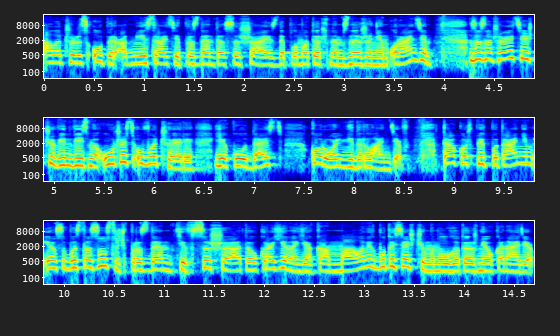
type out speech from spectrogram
але через опір адміністрації президента США із дипломатичним зниженням у ранді зазначається, що він візьме участь у вечері, яку дасть король Нідерландів. Також під питанням і особиста зустріч президентів США та України, яка мала відбутися ще минулого тижня у Канаді.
